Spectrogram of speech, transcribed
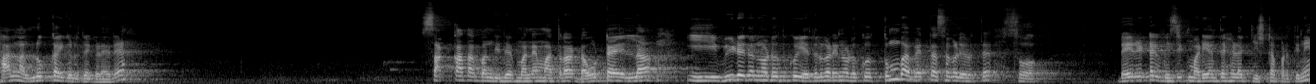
ಹಾಲ್ನ ಲುಕ್ ಆಗಿರುತ್ತೆ ಗೆಳೆಯರೆ. ಸಕ್ಕತ್ತಾಗಿ ಬಂದಿದೆ. ಮನೆ ಮಾತ್ರ ಡೌಟೇ ಇಲ್ಲ. ಈ ವಿಡಿಯೋದಲ್ಲಿ ನೋಡೋದಕ್ಕೂ, ಎದುರುಗಡೆ ನೋಡೋಕ್ಕೂ ತುಂಬ ವ್ಯತ್ಯಾಸಗಳಿರುತ್ತೆ. ಸೊ ಡೈರೆಕ್ಟಾಗಿ ವಿಸಿಟ್ ಮಾಡಿ ಅಂತ ಹೇಳೋಕ್ಕೆ ಇಷ್ಟಪಡ್ತೀನಿ.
